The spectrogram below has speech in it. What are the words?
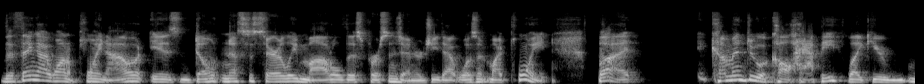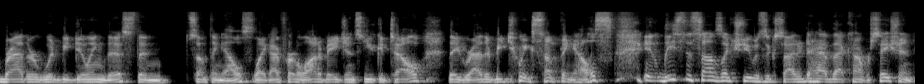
the thing I want to point out is don't necessarily model this person's energy. That wasn't my point. But come into a call happy, like you rather would be doing this than something else. Like I've heard a lot of agents, you could tell they'd rather be doing something else. At least it sounds like she was excited to have that conversation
